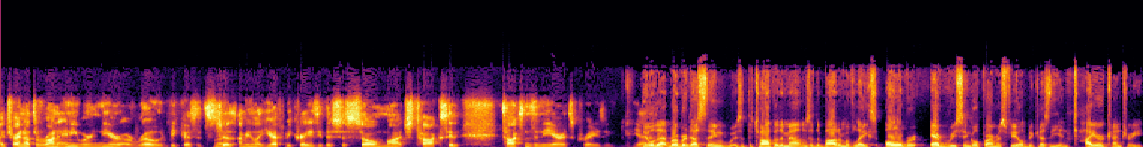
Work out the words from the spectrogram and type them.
I try not to run anywhere near a road because it's Right. just, I mean, like you have to be crazy. There's just so much toxic toxins in the air. It's crazy. Yeah. Yeah, well, that rubber dust thing was at the top of the mountains, at the bottom of lakes, all over every single farmer's field because the entire country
